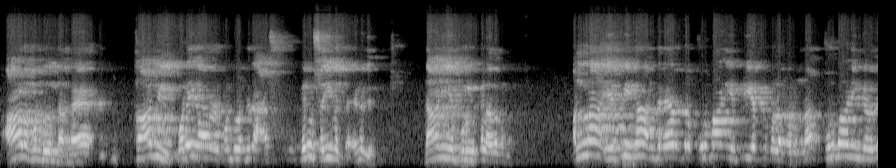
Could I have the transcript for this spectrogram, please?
ஆடை கொண்டு வந்தாங்க. காபில் கொலைகாரர் கொண்டு வந்தது அஸ்- வெறும் சைவத்தை. என்னது? தானிய பொருட்கள் அதை கொண்டு அல்லாஹ் எப்படின்னா அந்த நேரத்துல குர்பானி எப்படி ஏற்றுக்கொள்ளப்படும்னா குர்பானிங்கிறது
